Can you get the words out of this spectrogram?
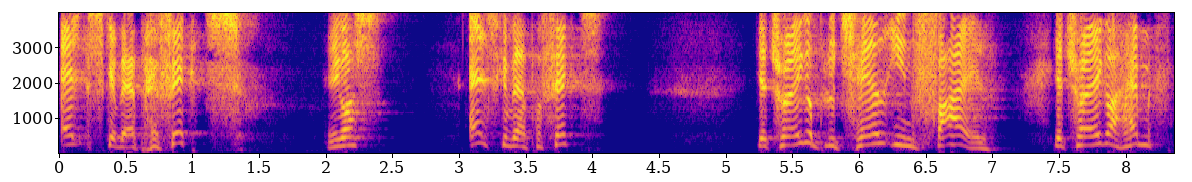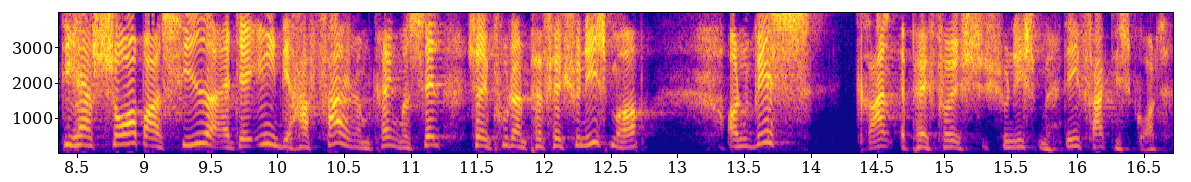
alt skal være perfekt. Ikke også? Alt skal være perfekt. Jeg tør ikke at blive taget i en fejl. Jeg tør ikke at have de her sårbare sider, at jeg egentlig har fejl omkring mig selv, så jeg putter en perfektionisme op. Og en vis græn af perfektionisme, det er faktisk godt.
